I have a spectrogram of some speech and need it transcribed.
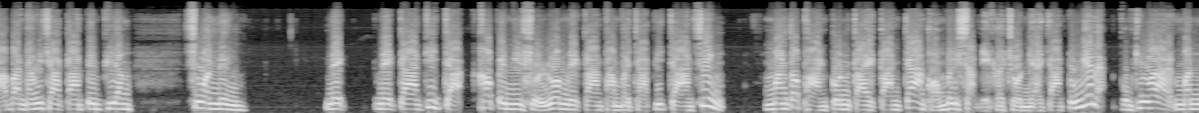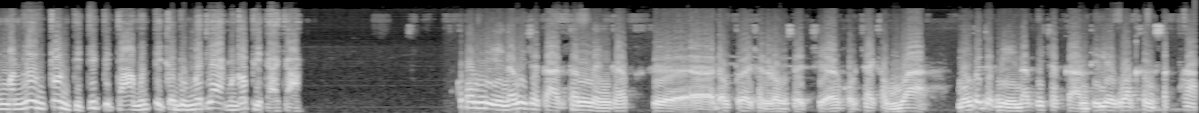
ถาบันทางวิชาการเป็นเพียงส่วนหนึ่งในในการที่จะเข้าไปมีส่วนร่วมในการทำประชาพิจารณ์ซึ่ง มันก็ผ่านกลไกการจ้างของบริษัทเอกชนเนี่ยอาจารย์ตรงเนี้ยแหละผมคิดว่ามันมันเริ่มต้นผิดที่ผิดทางเหมือนติดกระดุมเม็ดแรกมันก็ผิดอาจารย์ ก็มีนักวิชาการท่านหนึ่งครับ คือเอ่อดรชันรงค์เสถียรเชื้อผมใช้คำว่า มันก็จะมีนักวิชาการที่เรียกว่าเครื่องซักผ้า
